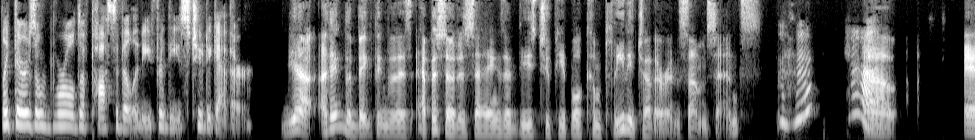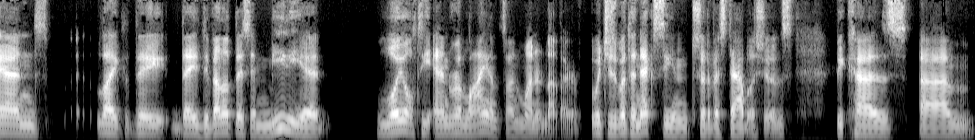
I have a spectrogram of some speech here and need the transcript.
Like there's a world of possibility for these two together. Yeah. I think the big thing that this episode is saying is that these two people complete each other in some sense. Mm-hmm. Yeah. Uh, and like they they develop this immediate loyalty and reliance on one another, which is what the next scene sort of establishes. Because um,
